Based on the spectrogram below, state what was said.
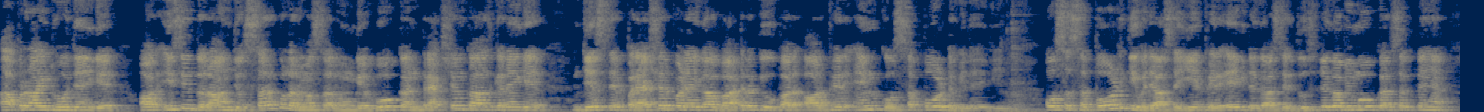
अपराइट हो जाएँगे और इसी दौरान जो सर्कुलर मसल होंगे वो कंट्रैक्शन काज करेंगे जिससे प्रेशर पड़ेगा वाटर के ऊपर और फिर इनको सपोर्ट मिलेगी। उस सपोर्ट की वजह से ये फिर एक जगह से दूसरी जगह भी मूव कर सकते हैं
